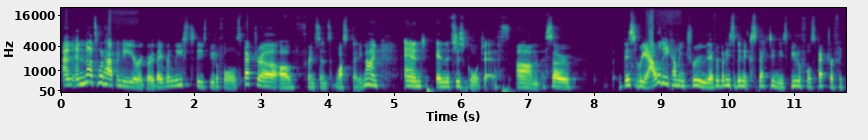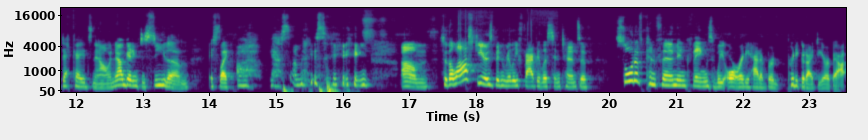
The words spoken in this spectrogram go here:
And and that's what happened a year ago. They released these beautiful spectra of, for instance, WASP thirty nine, and and it's just gorgeous. Um, so this reality coming true. Everybody's been expecting these beautiful spectra for decades now, and now getting to see them, it's like, oh, yes, amazing. um, so the last year has been really fabulous in terms of sort of confirming things we already had a pretty good idea about.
